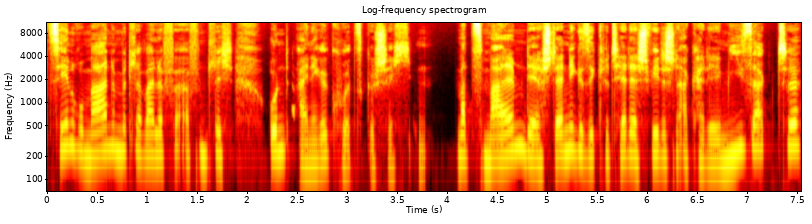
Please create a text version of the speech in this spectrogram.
zehn Romane mittlerweile veröffentlicht und einige Kurzgeschichten. Mats Malm, der ständige Sekretär der Schwedischen Akademie, sagte,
